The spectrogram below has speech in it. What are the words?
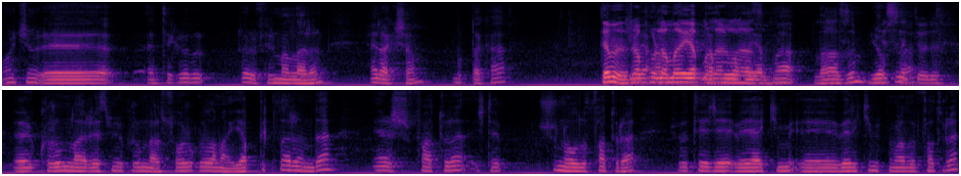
Onun için e, entegratör firmaların her akşam mutlaka değil mi? Raporlamayı yapmaları raporlama lazım. yapma lazım. Yoksa Kesinlikle öyle. E, kurumlar, resmi kurumlar sorgulama yaptıklarında eğer fatura işte şu nolu fatura, şu TC veya kim, e, veri kimlik numaralı fatura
